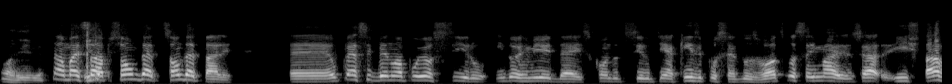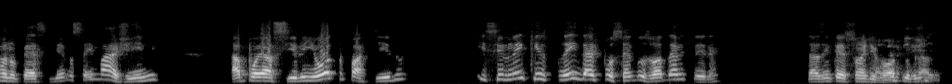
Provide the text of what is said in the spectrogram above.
horrível. Não, mas sabe, só um, de, só um detalhe. É, o PSB não apoiou Ciro em 2010, quando Ciro tinha 15% dos votos, você imagina, e estava no PSB, você imagine apoiar Ciro em outro partido, e Ciro nem, 15, nem 10% dos votos deve ter, né? Das intenções de mas voto. Meu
